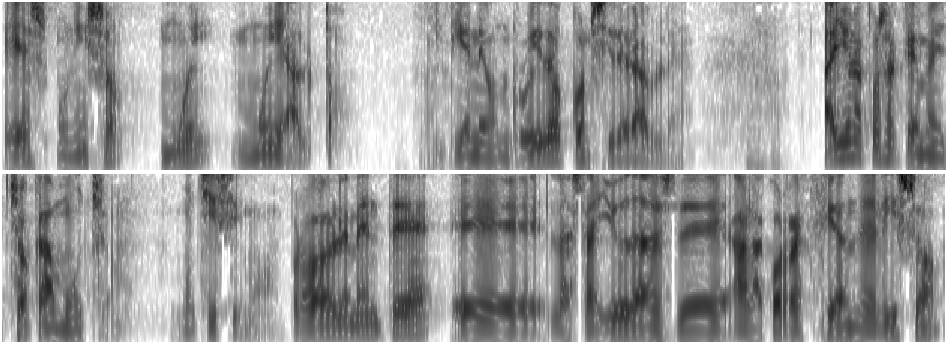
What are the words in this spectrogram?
es un ISO muy, muy alto y tiene un ruido considerable. Hay una cosa que me choca mucho, muchísimo. Probablemente eh, las ayudas de, a la corrección del ISO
